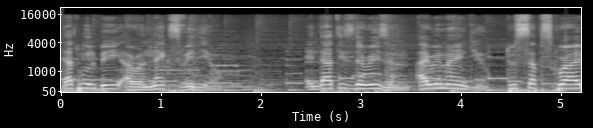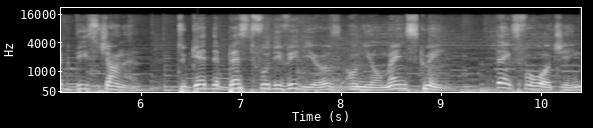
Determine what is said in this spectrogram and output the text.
That will be our next video. And that is the reason I remind you to subscribe this channel to get the best foodie videos on your main screen. Thanks for watching,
